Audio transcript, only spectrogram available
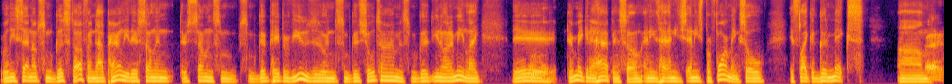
really setting up some good stuff and apparently they're selling they're selling some some good pay-per-views and some good showtime and some good you know what i mean? Like they're they're making it happen so and he's and he's and he's performing so it's like a good mix. Um right.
